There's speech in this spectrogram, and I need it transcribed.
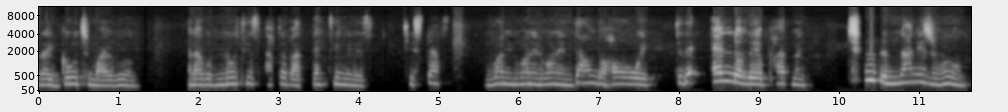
Then I go to my room and I would notice after about 30 minutes, she starts running, running, running down the hallway to the end of the apartment to the nanny's room.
